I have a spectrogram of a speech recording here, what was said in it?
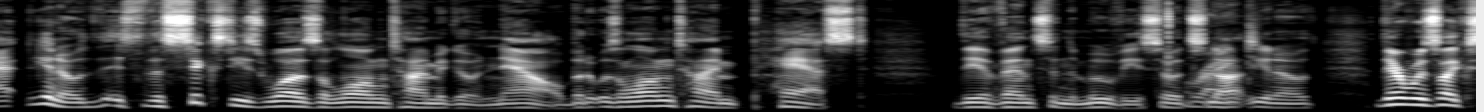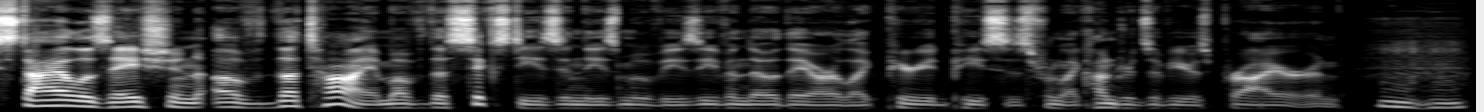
at, you know it's the 60s was a long time ago now but it was a long time past the events in the movie so it's Right. not you know there was like stylization of the time of the 60s in these movies even though they are like period pieces from like hundreds of years prior and Mhm.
